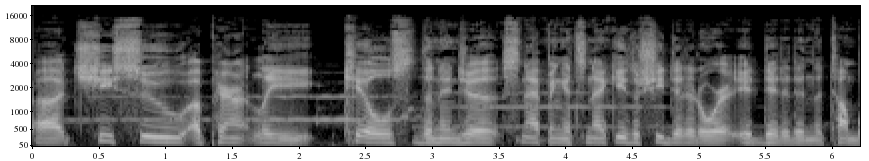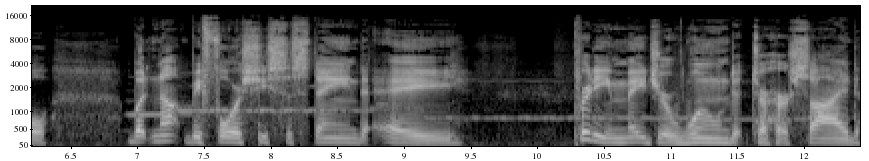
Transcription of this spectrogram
uh, Chizu apparently kills the ninja, snapping its neck. Either she did it or it did it in the tumble, but not before she sustained a pretty major wound to her side.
